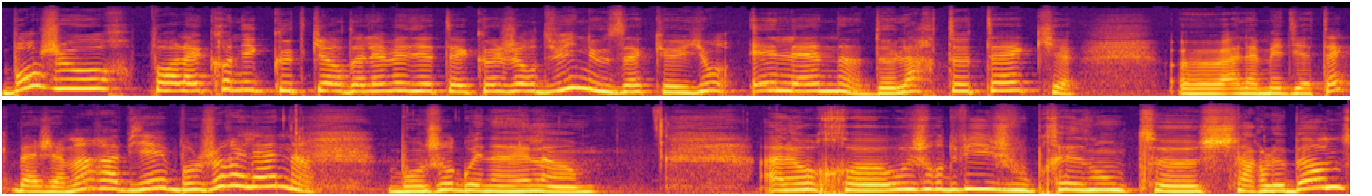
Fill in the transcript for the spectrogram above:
Bonjour Pour la chronique coup de cœur de la médiathèque, aujourd'hui nous accueillons Hélène de l'Artothèque euh, à la médiathèque Benjamin Rabier. Bonjour Hélène Bonjour Gwenaëlle. Alors euh, aujourd'hui, je vous présente euh, Charles Burns.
